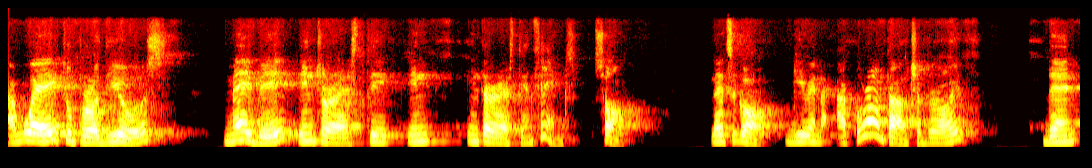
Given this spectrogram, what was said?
a way to produce maybe interesting, in, interesting things. So let's go, given a Courant algebroid, then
